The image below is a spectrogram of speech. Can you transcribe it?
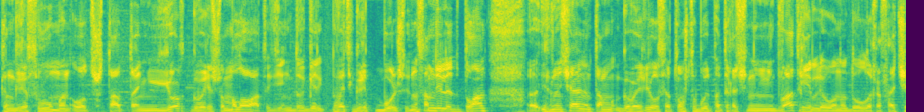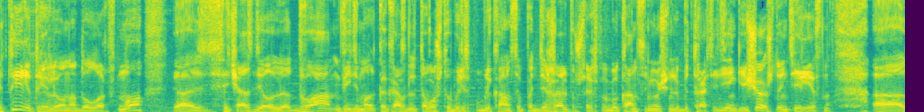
конгрессвумен от штата Нью-Йорк, говорит, что маловато денег, давайте, говорит, больше. И на самом деле этот план э, изначально там говорилось о том, что будет потрачено не 2 триллиона долларов, а 4 триллиона долларов. Но э, сейчас сделали 2, видимо, как раз для того, чтобы республиканцы поддержали, потому что республиканцы не очень любят тратить деньги. Еще что интересно, э,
